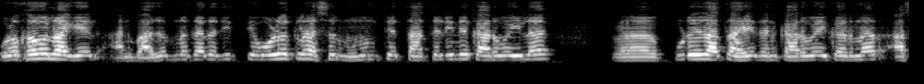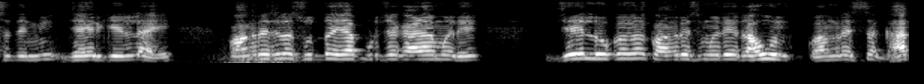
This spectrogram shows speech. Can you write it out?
ओळखावं लागेल आणि भाजपनं कदाचित ते ओळखलं असेल म्हणून ते तातडीने कारवाईला पुढे जात आहेत आणि कारवाई करणार असं त्यांनी जाहीर केलेलं आहे. काँग्रेसला सुद्धा या पुढच्या काळामध्ये जे लोक काँग्रेसमध्ये राहून काँग्रेसचा घात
